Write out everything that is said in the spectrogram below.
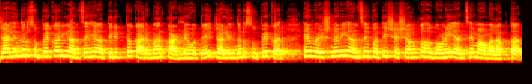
जालिंदर सुपेकर यांचे हे अतिरिक्त कार्यभार काढले होते. जालिंदर सुपेकर हे वैष्णवी यांचे पती शशांक हगवणे यांचे मामा लागतात.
